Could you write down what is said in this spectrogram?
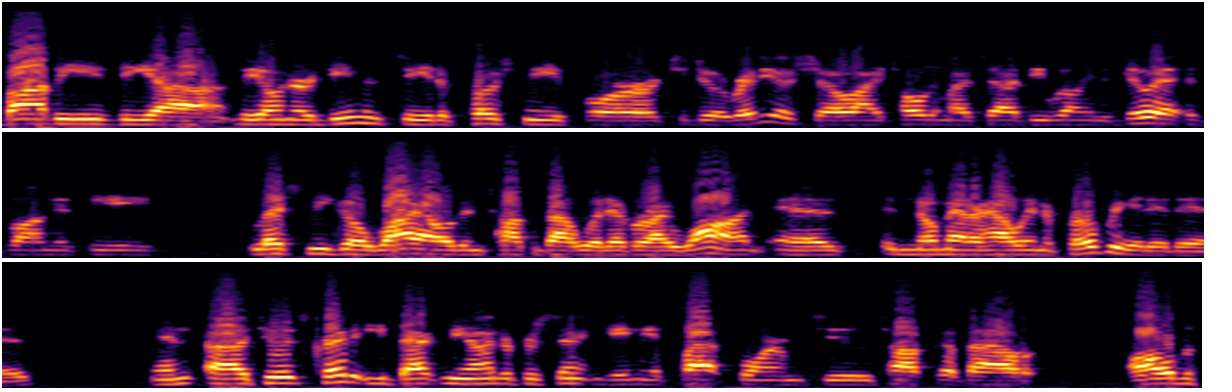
Bobby, the uh, the owner of Demon Seed, approached me for to do a radio show, I told him I said I'd be willing to do it as long as he lets me go wild and talk about whatever I want, as no matter how inappropriate it is. And uh, to his credit, he backed me 100% and gave me a platform to talk about all the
